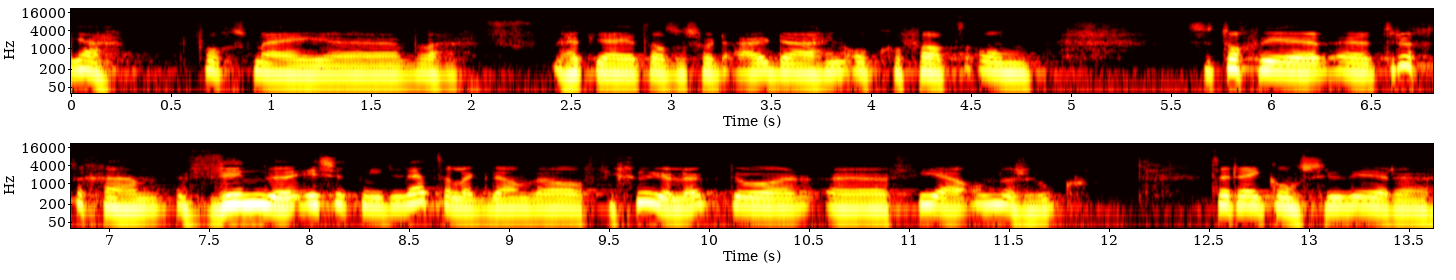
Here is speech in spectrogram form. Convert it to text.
ja, volgens mij uh, heb jij het als een soort uitdaging opgevat om ze toch weer uh, terug te gaan vinden. Is het niet letterlijk dan wel figuurlijk door uh, via onderzoek te reconstrueren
